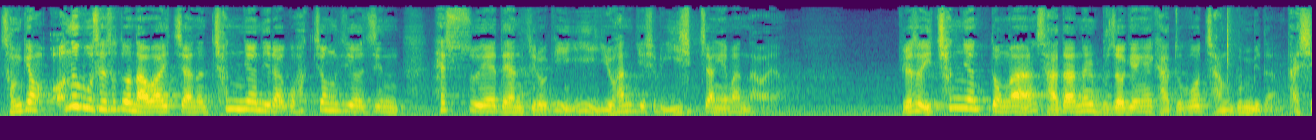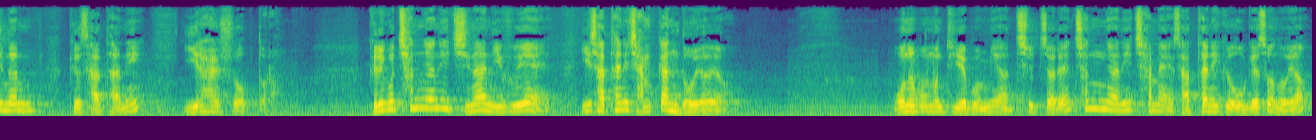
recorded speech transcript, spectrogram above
성경 어느 곳에서도 나와 있지 않은 천년이라고 확정지어진 횟수에 대한 기록이 이 요한계시록 20장에만 나와요. 그래서 이 천년 동안 사단을 무적행에 가두고 잠굽니다. 다시는 그 사탄이 일할 수 없도록. 그리고 천년이 지난 이후에 이 사탄이 잠깐 놓여요. 오늘 보면 뒤에 보면 7절에 천년이 참해 사탄이 그 옥에서 놓여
